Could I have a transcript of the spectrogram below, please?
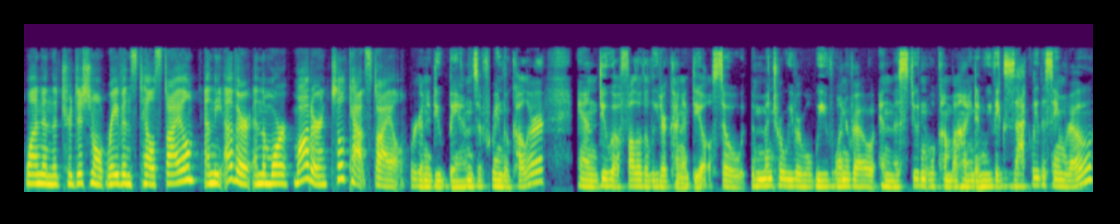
one in the traditional Raven's Tail style and the other in the more modern Chilkat style. We're going to do bands of rainbow color and do a follow the leader kind of deal. So the mentor weaver will weave one row and the student will come behind and weave exactly the same row.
